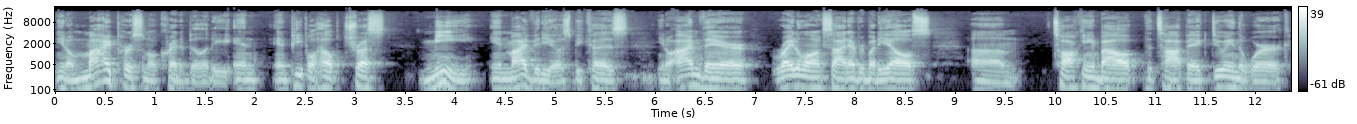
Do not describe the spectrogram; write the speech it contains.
you know my personal credibility and and people help trust me in my videos because you know I'm there right alongside everybody else. Um, talking about the topic, doing the work,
